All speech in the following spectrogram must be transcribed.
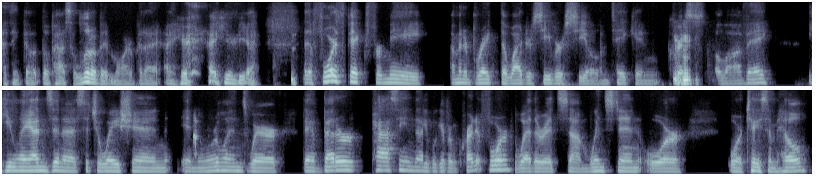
I think they'll they'll pass a little bit more, but I, I hear I hear you. The fourth pick for me, I'm going to break the wide receiver seal. I'm taking Chris mm-hmm. Olave. He lands in a situation in New Orleans where they have better passing than people give him credit for, whether it's um, Winston or or Taysom Hill,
